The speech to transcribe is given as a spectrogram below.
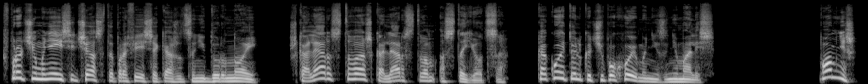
Впрочем, мне и сейчас эта профессия кажется не дурной. Школярство школярством остается. Какой только чепухой мы не занимались. Помнишь,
